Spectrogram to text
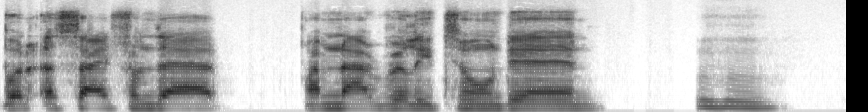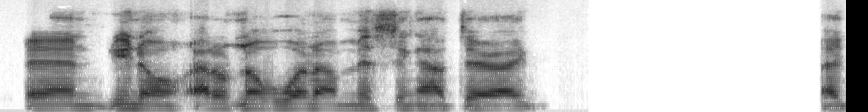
but aside from that, I'm not really tuned in. Mm-hmm. And you know, I don't know what I'm missing out there. I, I,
